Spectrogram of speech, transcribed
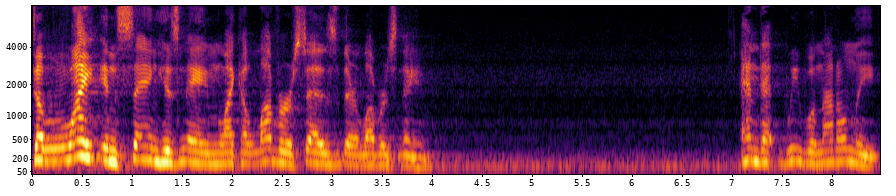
delight in saying his name like a lover says their lover's name. And that we will not only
